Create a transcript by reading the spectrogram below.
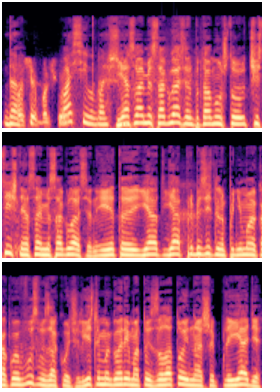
Да. Спасибо большое. Спасибо большое. Я с вами согласен, потому что частично я с вами согласен. И это я, я приблизительно понимаю, какой вуз вы закончили. Если мы говорим о той золотой нашей плеяде,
